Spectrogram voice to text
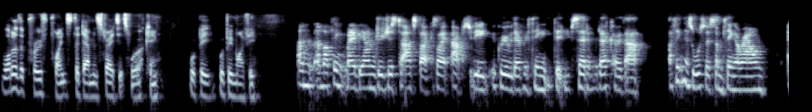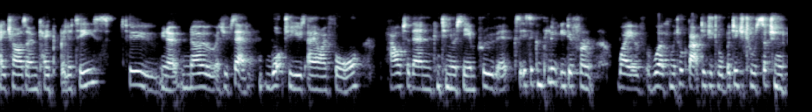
what are the proof points to demonstrate it's working? Would be would be my view. And and i think maybe andrew just to add to that because i absolutely agree with everything that you've said and would echo that i think there's also something around hr's own capabilities to you know know as you've said what to use ai for how to then continuously improve it because it's a completely different way of working. We talk about digital, but digital is such an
